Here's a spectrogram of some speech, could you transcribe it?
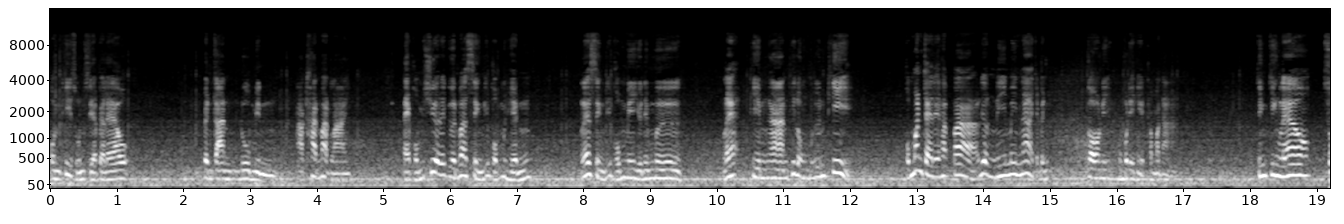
คนที่สูญเสียไปแล้ว เป็นการดูหมิ่นอาฆาตมาตราย แต่ผมเชื่อได้เกินว่าสิ่งที่ผมเห็น และสิ่งที่ผมมีอยู่ในมือ และทีมงานที่ลงพื้นที่ ผมมั่นใจเลยครับว่าเรื่องนี้ไม่น่าจะเป็นกรณีอุบัติเหตุธรรมดาจริง ๆ แล้วศ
